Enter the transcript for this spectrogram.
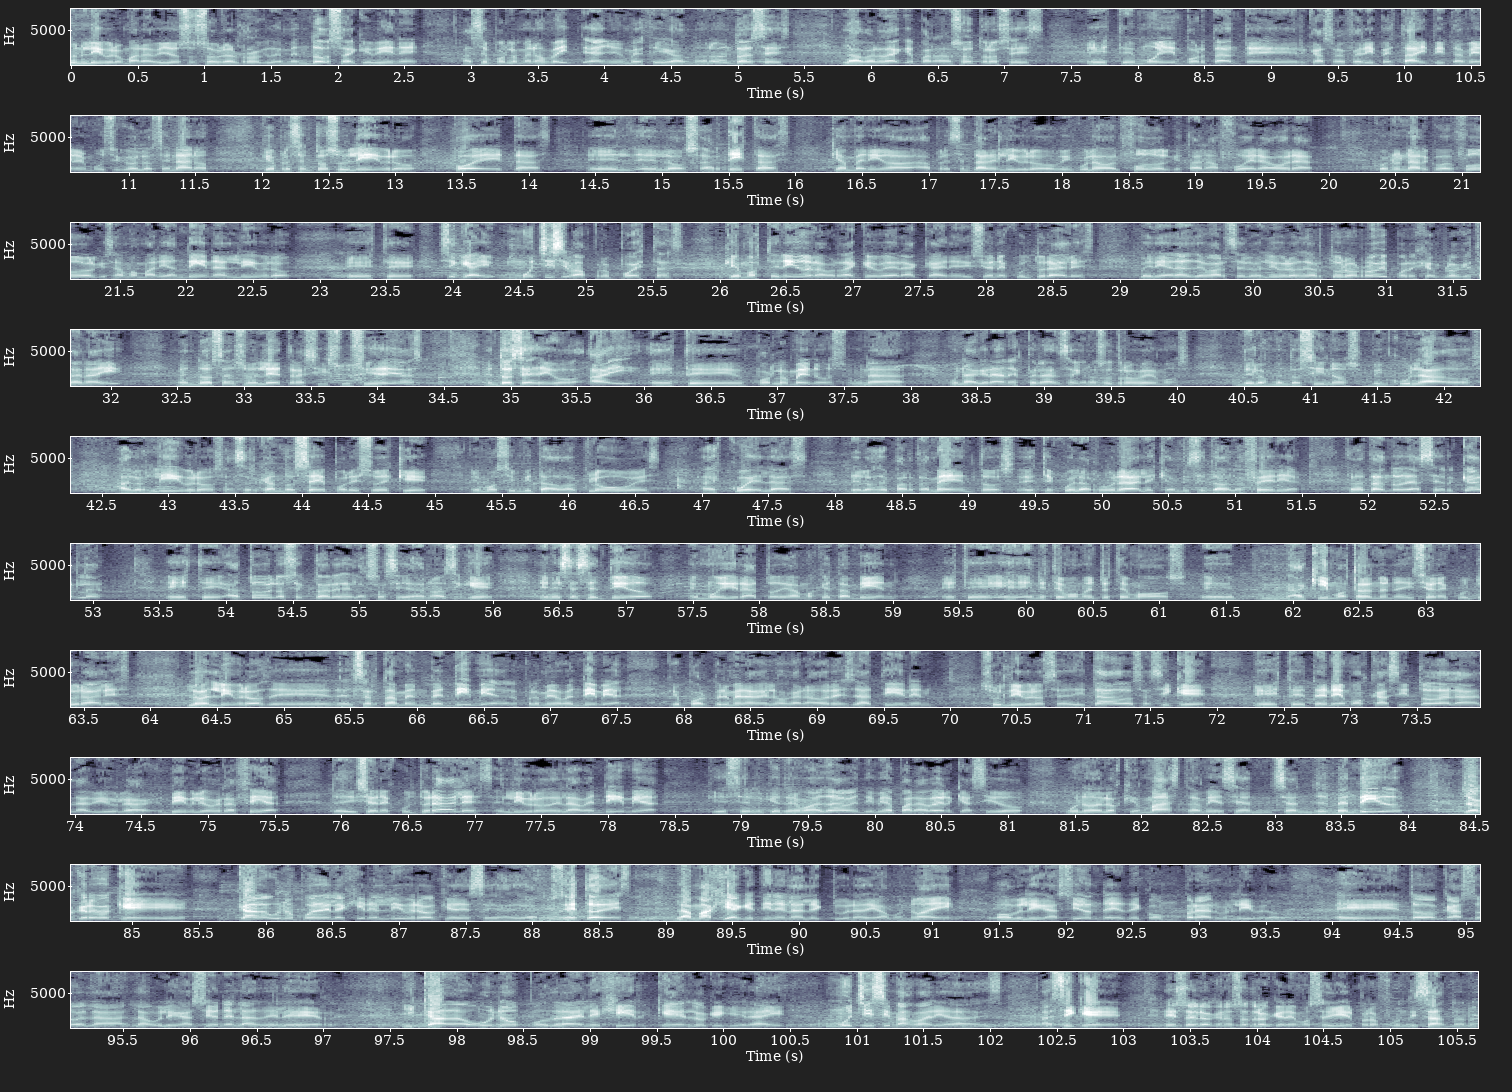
un, libro maravilloso sobre el rock de Mendoza que viene hace por lo menos 20 años investigando. ¿no? Entonces, la verdad que para nosotros es este, muy importante el caso de Felipe Staiti, también el músico de Los Enanos, que presentó su libro, poetas, los artistas que han venido a, presentar el libro vinculado al fútbol, que están afuera ahora con un arco de fútbol que se llama Mariandina, el libro. Este, sí que hay muchísimas propuestas que hemos tenido, la verdad que ver acá en ediciones culturales venían a llevarse los libros de Arturo Roy, por ejemplo, que están ahí, Mendoza en sus letras y sus ideas. Entonces digo, hay este, por lo menos una, una gran esperanza que nosotros vemos de los mendocinos vinculados a los libros, acercándose, por eso es que hemos invitado a clubes, a escuelas de los departamentos, este, escuelas rurales que han visitado la feria, tratando de acercarla este, a todos los sectores de la sociedad. ¿no? Así que en ese sentido es muy grato digamos, que también este, en este momento estemos eh, aquí mostrando en ediciones culturales los libros del certamen Vendimia, los premios Vendimia, que por primera vez los ganadores ya tienen sus libros editados, así que este, tenemos casi toda la bibliografía de ediciones culturales, el libro de la Vendimia, que es el que tenemos allá, Vendimia para ver, que ha sido uno de los que más también se han, vendido. Yo creo que cada uno puede elegir el libro que desea, digamos. Esto es la magia que tiene la lectura, digamos. No hay obligación de, comprar un libro. Eh, en todo caso, la, la obligación es la de leer y cada uno podrá elegir qué es lo que quiere. Hay muchísimas variedades. Así que eso es lo que nosotros queremos seguir profundizando. ¿no?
